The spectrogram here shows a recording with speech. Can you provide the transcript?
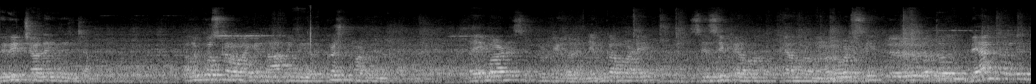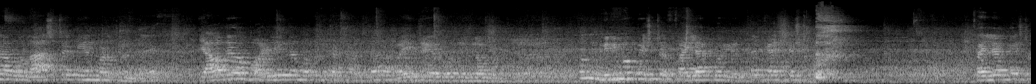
ವೆರಿ ಚಾಲೆಂಜಿಂಗ್ ಜಾಬ್ ಅದಕ್ಕೋಸ್ಕರವಾಗಿ ನಾನು ನಿಮಗೆ ರಿಕ್ವೆಸ್ಟ್ ಮಾಡ್ತೀನಿ. ದಯಮಾಡಿ ಸೆಕ್ಯೂರಿಟಿಗಳ ನೇಮಕ ಮಾಡಿ ಸಿ ಸಿ ಕ್ಯಾಮ್ರಾ ಕ್ಯಾಮ್ರಾ ಅಳವಡಿಸಿ ಮತ್ತು ಬ್ಯಾಂಕಲ್ಲಿ ನಾವು ಲಾಸ್ಟ್ ಟೈಮ್ ಏನು ಮಾಡ್ತೀವಿ ಅಂದರೆ ಯಾವುದೇ ಒಬ್ಬ ಹಳ್ಳಿಯಿಂದ ಬರ್ತಕ್ಕಂಥ ರೈತ ಇರ್ಬೋದು ಇನ್ನೊಬ್ಬರು ಒಂದು ಮಿನಿಮಮ್ ಎಷ್ಟು ಫೈವ್ ಲ್ಯಾಕ್ವರೆಗೆ ಇರುತ್ತೆ ಕ್ಯಾಶ್ ಎಷ್ಟು ಫೈವ್ ಲ್ಯಾಕ್ ಎಷ್ಟು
